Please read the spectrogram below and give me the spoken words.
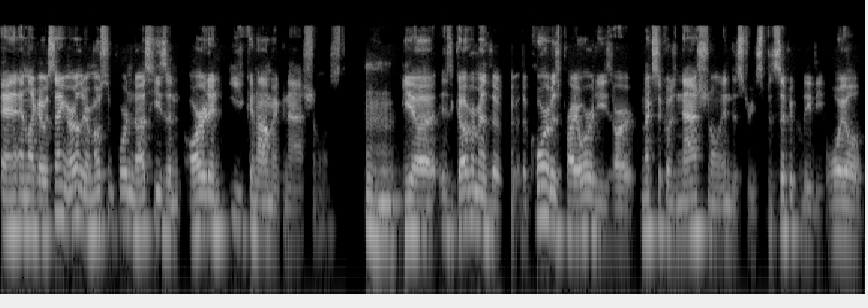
and, and like I was saying earlier, most important to us, he's an ardent economic nationalist hmm he uh, his government the, the core of his priorities are Mexico's national industry, specifically the oil,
